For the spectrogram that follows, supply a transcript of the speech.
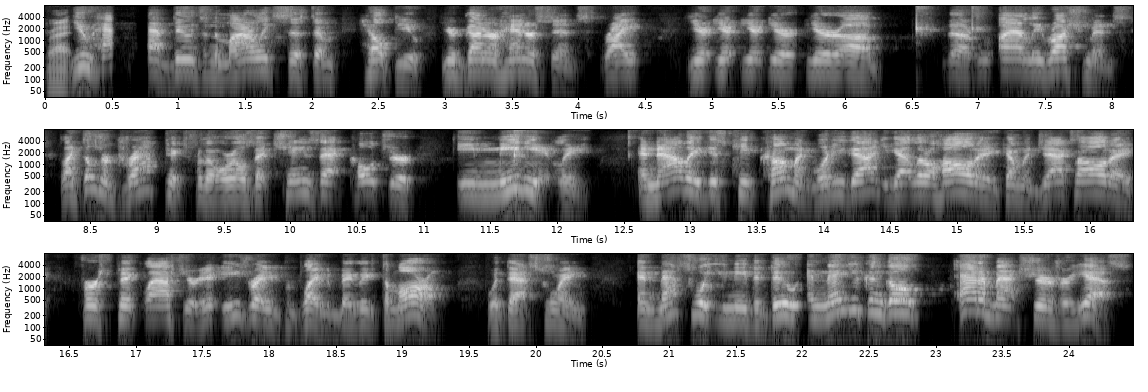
Right. You have to have dudes in the minor league system help you. Your Gunnar Hendersons, right? Your your your your your uh, the Adley Rutschman's. Like those are draft picks for the Orioles that change that culture immediately. And now they just keep coming. What do you got? You got little Holliday coming. Jackson Holliday, first pick last year. He's ready to play the big league tomorrow with that swing. And that's what you need to do. And then you can go add a Max Scherzer, yes,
